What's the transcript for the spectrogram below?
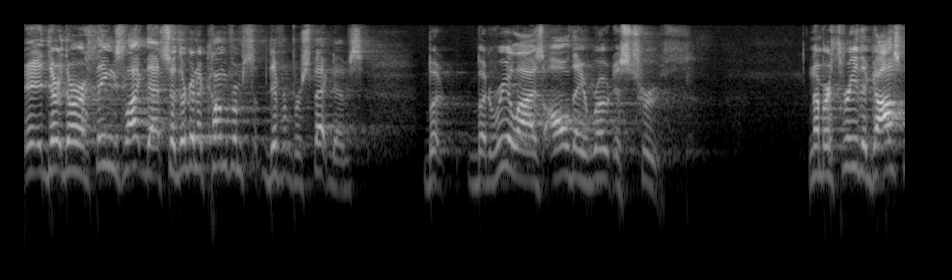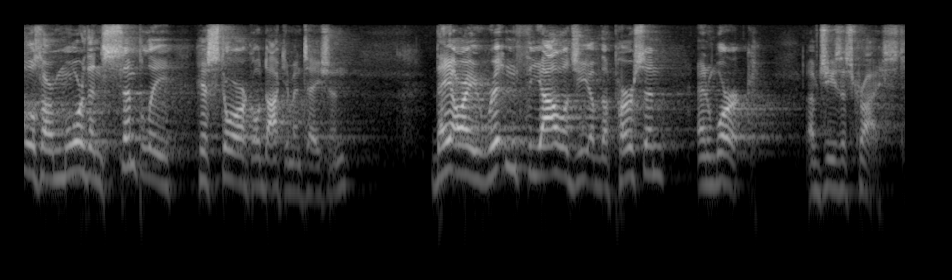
Eh, there, there are things like that. So they're going to come from different perspectives, but, but realize all they wrote is truth. Number three, the gospels are more than simply historical documentation, they are a written theology of the person and work of Jesus Christ.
